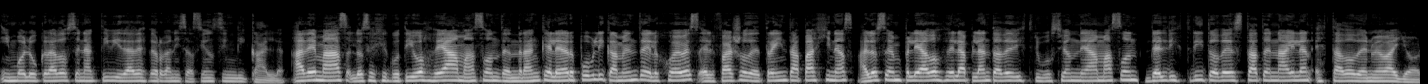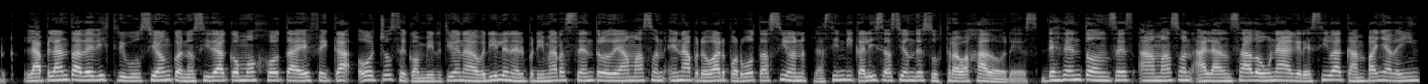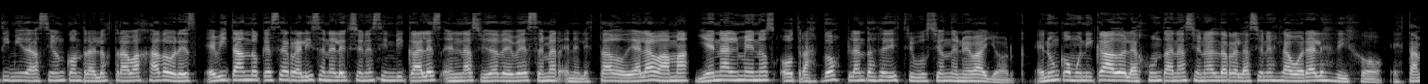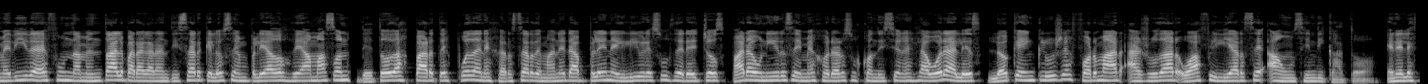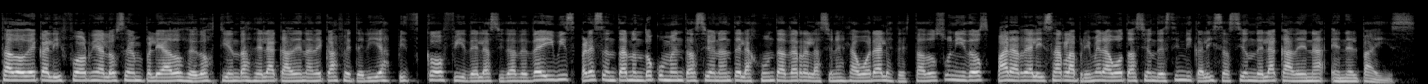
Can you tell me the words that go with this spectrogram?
involucrados en actividades de organización sindical. Además, los ejecutivos de Amazon tendrán que leer públicamente el jueves el fallo de 30 páginas a los empleados de la planta de distribución de Amazon del distrito de Staten Island, estado de Nueva York. La planta de distribución, conocida como JFK 8, se convirtió en abril en el primer centro de Amazon en aprobar por votación la sindicalización de sus trabajadores. Desde entonces, Amazon ha lanzado una agresiva campaña de intimidación contra los trabajadores trabajadores, evitando que se realicen elecciones sindicales en la ciudad de Bessemer, en el estado de Alabama, y en al menos otras dos plantas de distribución de Nueva York. En un comunicado, la Junta Nacional de Relaciones Laborales dijo, esta medida es fundamental para garantizar que los empleados de Amazon de todas partes puedan ejercer de manera plena y libre sus derechos para unirse y mejorar sus condiciones laborales, lo que incluye formar, ayudar o afiliarse a un sindicato. En el estado de California, los empleados de dos tiendas de la cadena de cafeterías Pitts Coffee de la ciudad de Davis presentaron documentación ante la Junta de Relaciones Laborales de Estados Unidos para realizar la primera votación de sindicalización de la cadena en el país.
